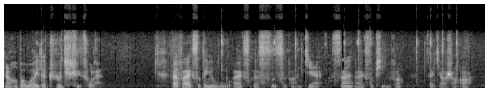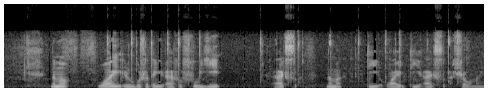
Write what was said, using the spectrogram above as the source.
然后把 y 的值取出来。f(x) 等于 5x 的四次方减 3x 平方再加上2。那么 y 如果是等于 f 负一 x，那么 dy dx 是我们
